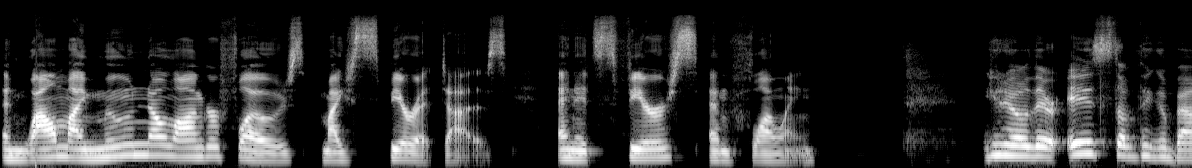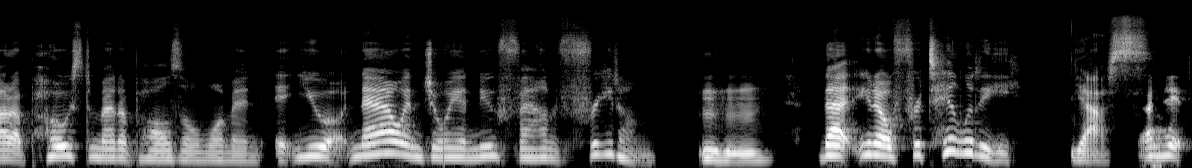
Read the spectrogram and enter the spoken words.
and while my moon no longer flows, my spirit does, and it's fierce and flowing you know, there is something about a postmenopausal woman. It, you now enjoy a newfound freedom. Mm-hmm. That, you know, fertility. Yes. And it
